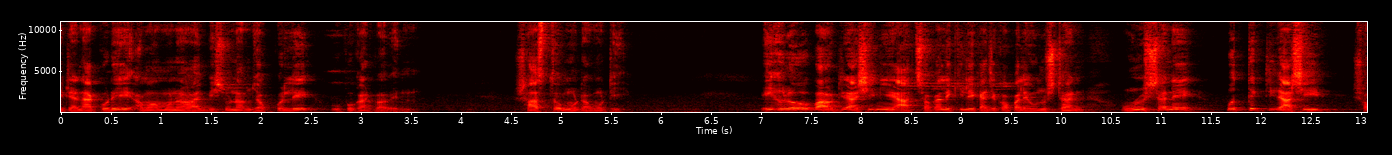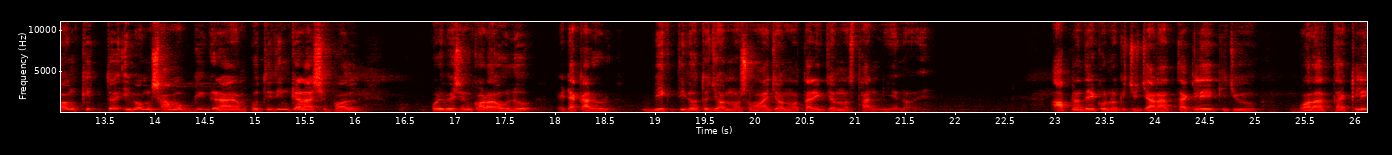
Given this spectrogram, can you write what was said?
এটা না করে আমার মনে হয় বিষ্ণু নাম জপ করলে উপকার পাবেন। স্বাস্থ্য মোটামুটি। এই হলো বারোটি রাশি নিয়ে আজ সকালে কিলে কাজে কপালে অনুষ্ঠান। অনুষ্ঠানে প্রত্যেকটি রাশির সংক্ষিপ্ত এবং সামগ্রিক প্রতিদিনকার রাশিফল পরিবেশন করা হলো। এটা কারোর ব্যক্তিগত জন্ম সময়, জন্ম তারিখ, জন্মস্থান নিয়ে নয়। আপনাদের কোনো কিছু জানার থাকলে, কিছু বলার থাকলে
